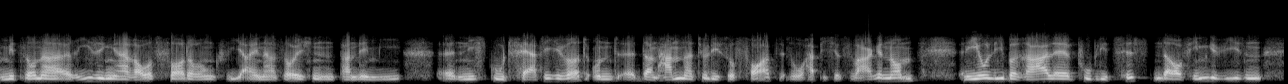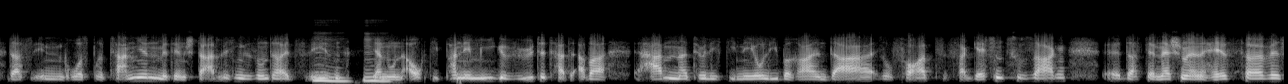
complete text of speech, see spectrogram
mit so einer riesigen Herausforderung wie einer solchen Pandemie nicht gut fertig wird. Und dann haben natürlich sofort, so habe ich es wahrgenommen, neoliberale Publizisten darauf hingewiesen, dass in Großbritannien mit dem staatlichen Gesundheitswesen mhm. ja nun auch die Pandemie gewütet hat, aber haben haben natürlich die Neoliberalen da sofort vergessen zu sagen, äh, dass der National Health Service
